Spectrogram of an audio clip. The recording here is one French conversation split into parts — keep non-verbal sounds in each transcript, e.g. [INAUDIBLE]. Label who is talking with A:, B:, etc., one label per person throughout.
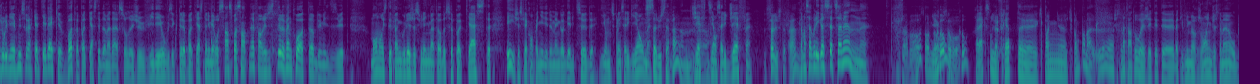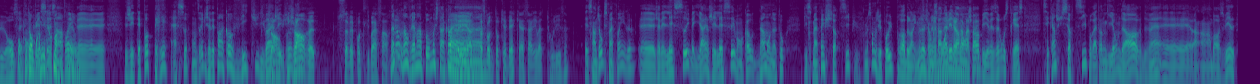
A: bonjour et bienvenue sur Arcade Québec, votre podcast hebdomadaire sur le jeu vidéo. Vous écoutez le podcast numéro 169, enregistré le 23 octobre 2018. Mon nom est Stéphane Goulet, je suis l'animateur de ce podcast et je suis accompagné des deux mêmes d'habitude. Guillaume Duplain, salut Guillaume.
B: Salut Stéphane.
A: Jeff Dion, salut Jeff.
C: Salut Stéphane.
A: Comment ça va les gars cette semaine?
B: Ça va, ça va bien.
A: Cool,
C: ça va.
A: cool, relax.
B: Le fret euh, qui, pogne, euh, qui pogne pas mal. là.
A: Justement, tantôt, euh, j'étais, euh, ben, t'es venu me rejoindre justement au bureau
B: Ça a
A: pour
B: été
A: qu'on
B: ton
A: puisse
B: premier
A: s'en venir. Euh, j'étais pas prêt à ça. On dirait que j'avais pas encore vécu l'hiver.
C: Genre,
A: J'ai- j'ai-
C: genre, euh, tu savais pas que l'hiver s'en
A: Non,
C: venait.
A: non, non, vraiment pas. Moi, j'étais encore.
B: Ben,
A: euh,
C: parce qu'on est au Québec, ça arrive à tous les ans.
A: Euh, Sans joke, ce matin, là, euh, j'avais laissé, ben, hier, j'ai laissé mon code dans mon auto. Puis ce matin, je suis sorti, puis je me semble que j'ai pas eu de problème. Là. Je me suis en allé dans mon char, puis il y avait zéro stress. C'est quand je suis sorti pour attendre Guillaume dehors, devant, euh, en, en basse-ville,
